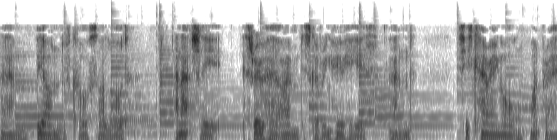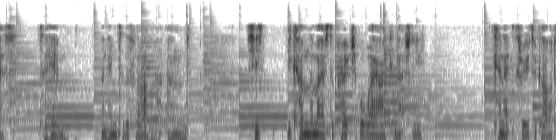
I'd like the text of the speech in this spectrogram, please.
Um, beyond, of course, our Lord. And actually, through her, I'm discovering who He is, and she's carrying all my prayers to Him and Him to the Father, and she's become the most approachable way I can actually connect through to God.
